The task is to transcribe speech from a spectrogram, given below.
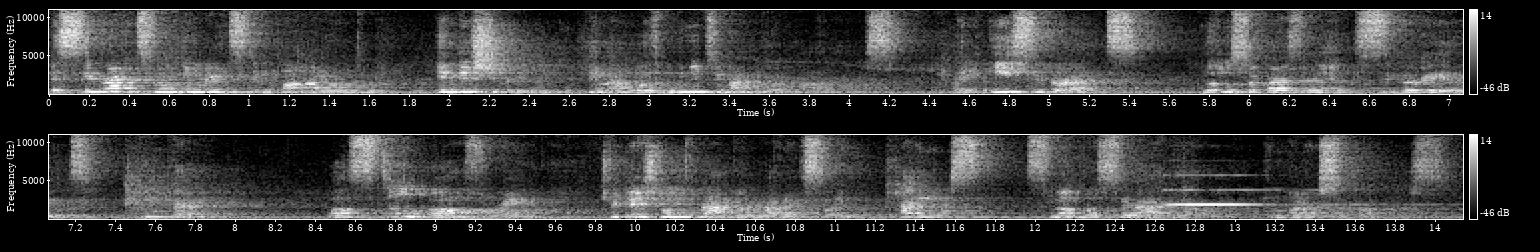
As cigarette smoking rates declined, industry came out with new tobacco products, like e-cigarettes, little cigars and cigarillos, hookah, while still offering traditional tobacco products like pipes, smokeless tobacco, and large cigars.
